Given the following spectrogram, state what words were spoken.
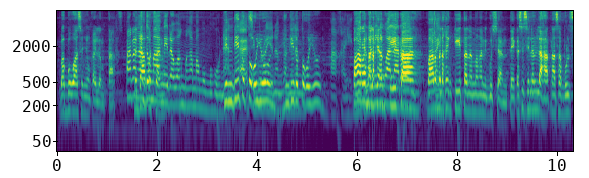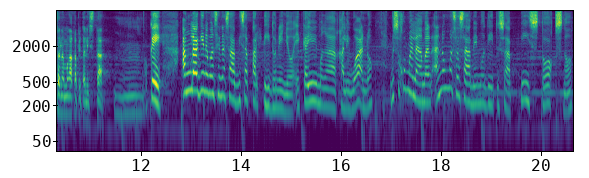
babawasan yung kailang tax. Para Na dapat dumami sana- raw ang mga mamumuhunan. Hindi Ah, totoo yun. ang Hindi totoo yun. pakay. Para malaki ang kita, ron. para Okay. malaki ang kita ng mga negosyante kasi silang lahat nasa bulsa ng mga kapitalista. Okay. Ang lagi naman sinasabi sa partido ninyo, eh kayo yung mga kaliwa, no? Gusto ko malaman, anong masasabi mo dito sa peace talks, no?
